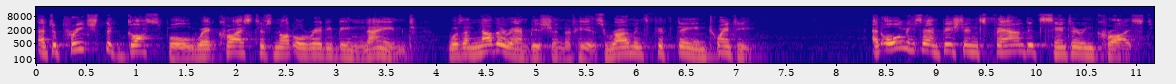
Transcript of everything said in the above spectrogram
And to preach the gospel where Christ has not already been named was another ambition of his, Romans 15 20. And all his ambitions found its centre in Christ.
